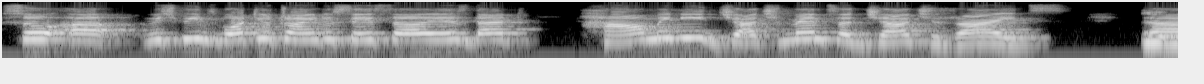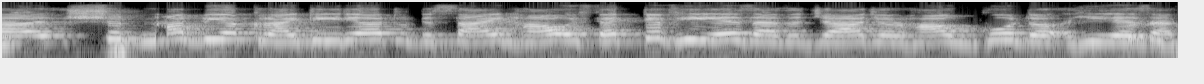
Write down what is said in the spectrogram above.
So, uh, which means what you're trying to say, sir, is that how many judgments a judge writes uh, should not be a criteria to decide how effective he is as a judge or how good uh, he is as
